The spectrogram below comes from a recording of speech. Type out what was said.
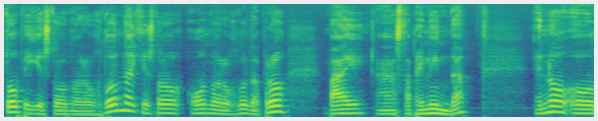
8 πήγε στο Honor 80 και στο Honor 80 Pro πάει α, στα 50. Ενώ ο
